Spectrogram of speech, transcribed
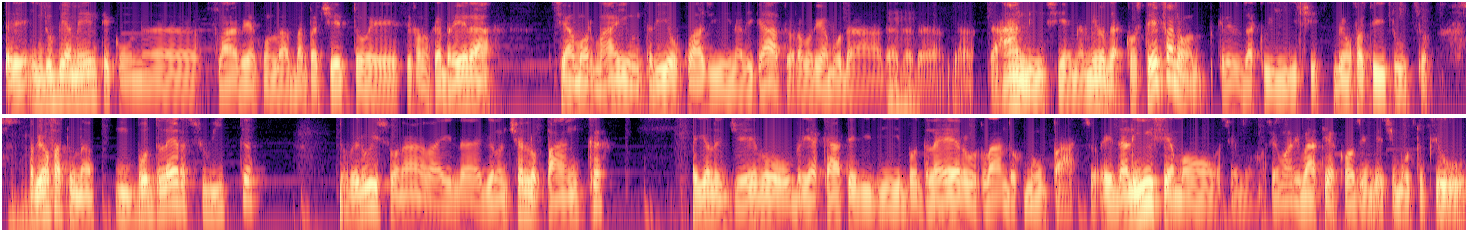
Eh, indubbiamente con eh, Flavia, con la Barbacetto e Stefano Cabrera siamo ormai un trio quasi navigato, lavoriamo da, da- da- da- da- anni insieme, almeno con Stefano credo da 15, abbiamo fatto di tutto. Mhm. Abbiamo fatto una, un Baudelaire suite dove lui suonava il violoncello punk e io leggevo Ubriacatevi di Baudelaire urlando come un pazzo e da lì siamo, siamo- siamo arrivati a cose invece molto più,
